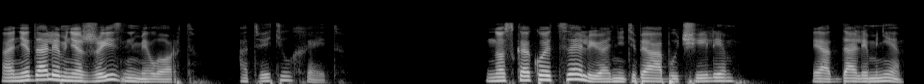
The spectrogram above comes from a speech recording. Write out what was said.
«Они дали мне жизнь, милорд», — ответил Хейт. «Но с какой целью они тебя обучили и отдали мне?»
